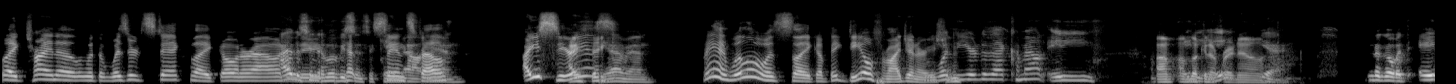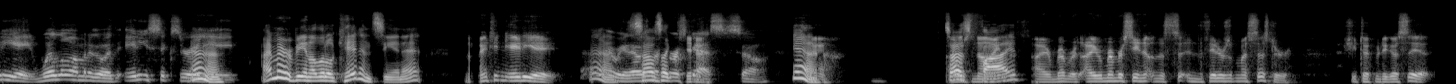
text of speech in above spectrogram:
like trying to with the wizard stick, like going around. I haven't seen he the movie kept since it came out. spells? Man. Are you serious? think- Yeah, man. Man, Willow was like a big deal for my generation. What year did that come out? 80. I'm, I'm looking up right now. Yeah. I'm gonna go with 88. Willow, I'm gonna go with 86 or Yeah. 88. I remember being a little kid and seeing it. 1988. Yeah, there we go. That sounds was my like first yeah. guess. So yeah. So I was nine. five. I remember. I remember seeing it in the in the theaters with my sister. She took me to go see it.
